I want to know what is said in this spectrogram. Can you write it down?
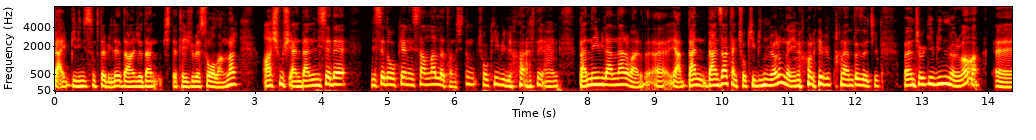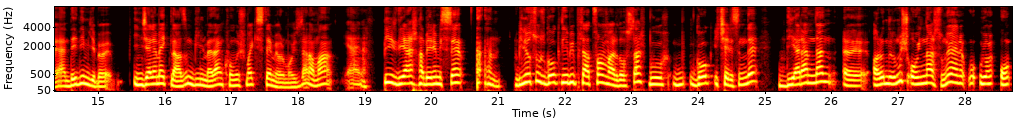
belki birinci sınıfta bile daha önceden işte tecrübesi olanlar aşmış. Yani ben lisede lisede okuyan insanlarla tanıştım. Çok iyi biliyorlardı yani. Ben iyi bilenler vardı. Ee, yani ben ben zaten çok iyi bilmiyorum da yine oraya bir parantez açayım. Ben çok iyi bilmiyorum ama e, yani dediğim gibi incelemek lazım. Bilmeden konuşmak istemiyorum o yüzden ama yani bir diğer haberim ise biliyorsunuz GOG diye bir platform var dostlar. Bu GOG içerisinde DRM'den e, arındırılmış oyunlar sunuyor. Yani o, o,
